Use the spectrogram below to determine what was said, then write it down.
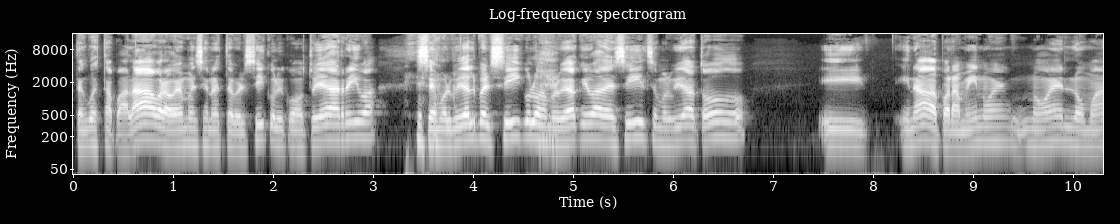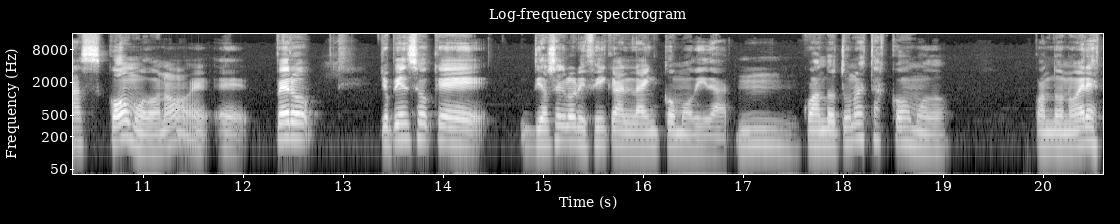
tengo esta palabra, voy a mencionar este versículo. Y cuando estoy arriba, se me olvida el versículo, se me olvida qué iba a decir, se me olvida todo. Y, y nada, para mí no es, no es lo más cómodo, ¿no? Eh, eh, pero yo pienso que Dios se glorifica en la incomodidad. Mm, Cuando tú no estás cómodo, cuando no eres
